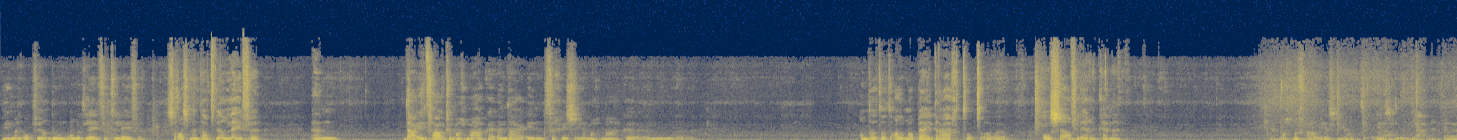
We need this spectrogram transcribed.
die men op wil doen om het leven te leven zoals men dat wil leven. En daarin fouten mag maken en daarin vergissingen mag maken. En, omdat dat allemaal bijdraagt tot onszelf leren kennen. Mag mevrouw eerst? Die had eerst Uh, ja, eh,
